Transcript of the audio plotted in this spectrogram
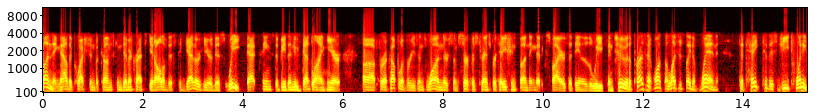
funding. Now the question becomes can Democrats get all of this together here this week? That seems to be the new deadline here uh, for a couple of reasons. One, there's some surface transportation funding that expires at the end of the week. And two, the president wants a legislative win to take to this G20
